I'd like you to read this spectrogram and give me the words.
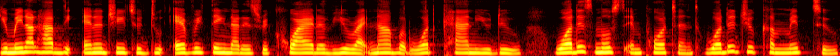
You may not have the energy to do everything that is required of you right now, but what can you do? What is most important? What did you commit to?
